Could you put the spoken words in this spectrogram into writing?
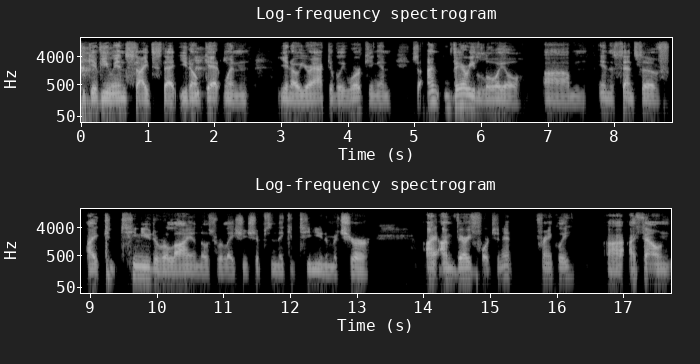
to give you insights that you don't get when you know you're actively working. And so i'm very loyal um, in the sense of i continue to rely on those relationships and they continue to mature. I, i'm very fortunate frankly. Uh, i found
